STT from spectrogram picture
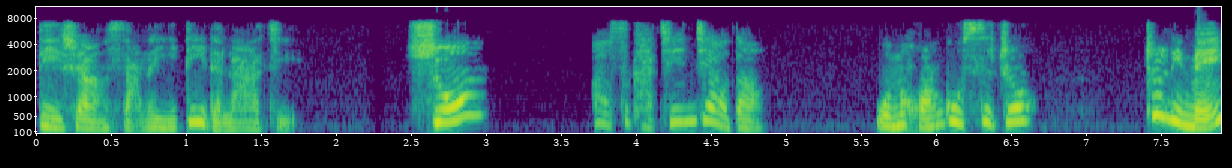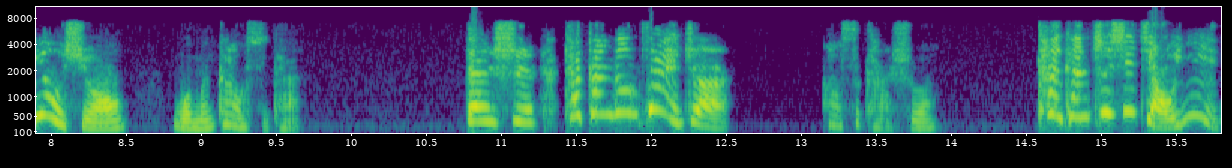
地上撒了一地的垃圾。熊！奥斯卡尖叫道。我们环顾四周，这里没有熊。我们告诉他。但是他刚刚在这儿。奥斯卡说。看看这些脚印。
